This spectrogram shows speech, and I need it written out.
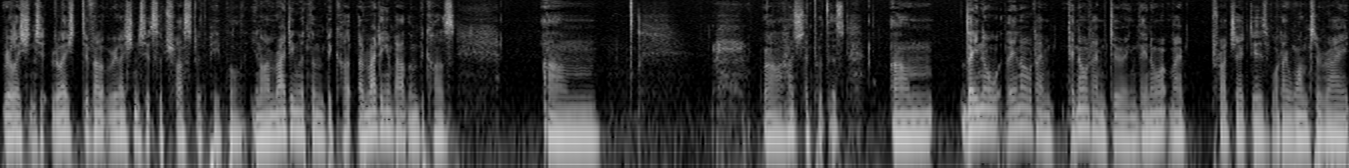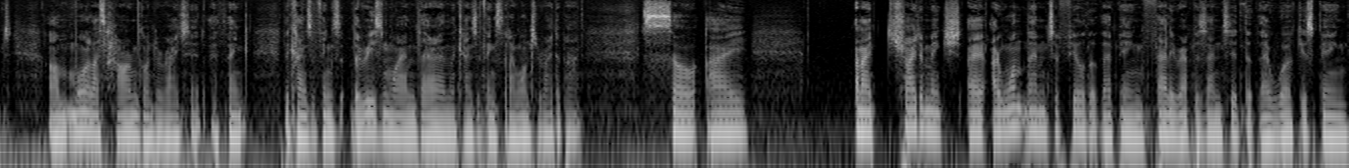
relationship, relation, develop relationships of trust with people. You know, I'm writing with them because I'm writing about them because, um, well, how should I put this? Um, they know they know what I'm they know what I'm doing. They know what my project is, what I want to write, um, more or less how I'm going to write it. I think the kinds of things, the reason why I'm there, and the kinds of things that I want to write about. So I and I try to make sh- I, I want them to feel that they're being fairly represented, that their work is being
